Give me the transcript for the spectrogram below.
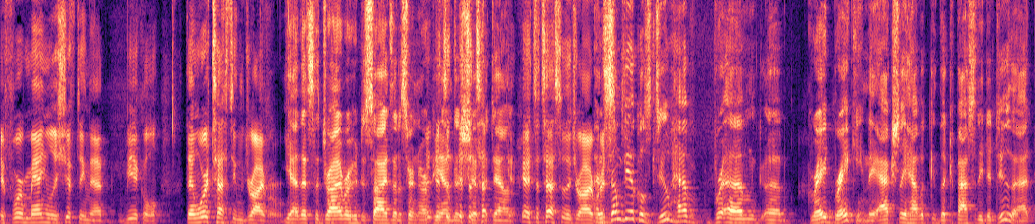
if we're manually shifting that vehicle, then we're testing the driver. Yeah, that's the driver who decides at a certain RPM a- to shift te- it down. Yeah, it's a test of the driver. And It's- some vehicles do have um, uh, grade braking. They actually have a, the capacity to do that.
